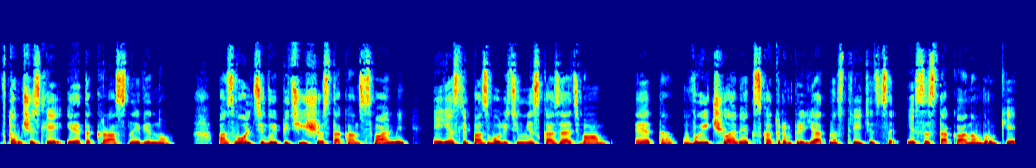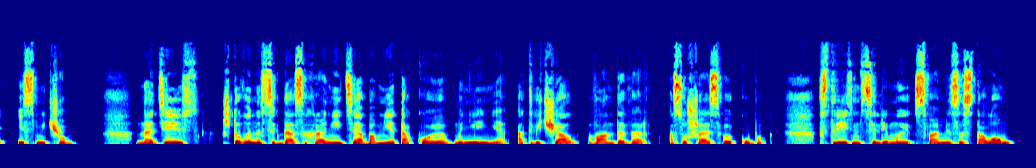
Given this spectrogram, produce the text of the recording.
в том числе и это красное вино. Позвольте выпить еще стакан с вами, и если позволите мне сказать вам, это вы человек, с которым приятно встретиться и со стаканом в руке, и с мечом. Надеюсь, что вы навсегда сохраните обо мне такое мнение», отвечал Ван де Верф, осушая свой кубок. «Встретимся ли мы с вами за столом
